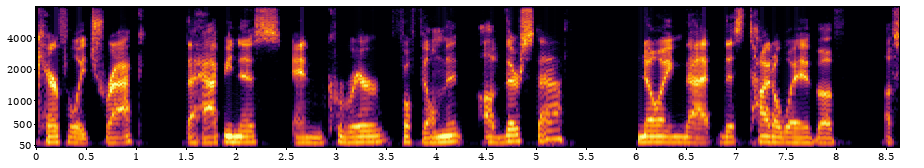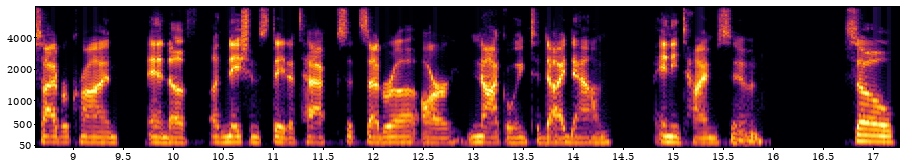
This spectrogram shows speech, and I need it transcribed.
carefully track the happiness and career fulfillment of their staff, knowing that this tidal wave of, of cybercrime and of, of nation state attacks, et cetera, are not going to die down anytime soon. So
